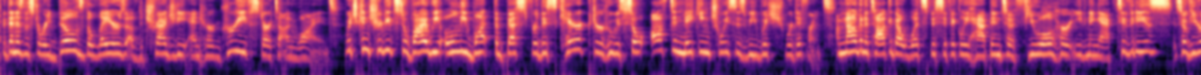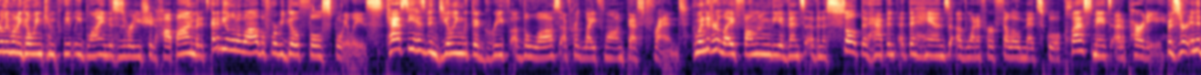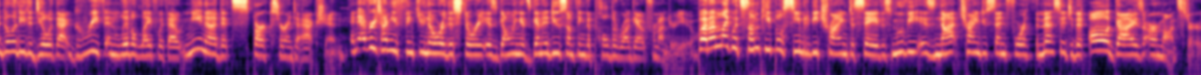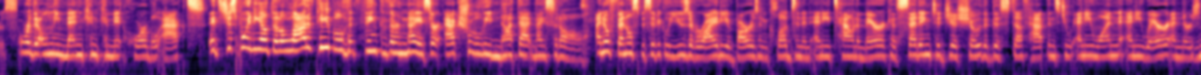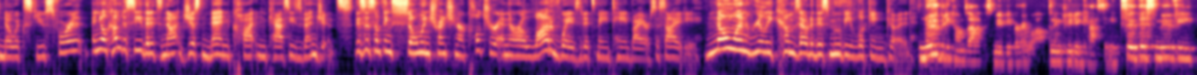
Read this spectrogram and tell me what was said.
But then as the story builds, the layers of the tragedy and her grief start to unwind, which contributes to why we only want the best for this character who is so often making choices we wish were different. I'm now going to talk about what specifically happened to fuel her evening activities. So if you really want to go in completely blind, this is where you should hop on, but it's going to be a little while before we go full spoilies. Cassie has been dealing with the grief of the loss of her lifelong best best friend, who ended her life following the events of an assault that happened at the hands of one of her fellow med school classmates at a party. But it's her inability to deal with that grief and live a life without Nina that sparks her into action. And every time you think you know where this story is going, it's gonna do something to pull the rug out from under you. But unlike what some people seem to be trying to say, this movie is not trying to send forth the message that all guys are monsters, or that only men can commit horrible acts. It's just pointing out that a lot of people that think they're nice are actually actually not that nice at all. I know Fennell specifically used a variety of bars and clubs in an any town America setting to just show that this stuff happens to anyone, anywhere, and there's no excuse for it. And you'll come to see that it's not just men caught in Cassie's vengeance. This is something so entrenched in our culture, and there are a lot of ways that it's maintained by our society. No one really comes out of this movie looking good. Nobody comes out of this movie very well, including Cassie. So this movie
